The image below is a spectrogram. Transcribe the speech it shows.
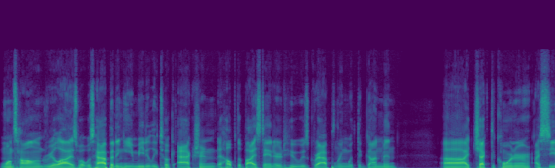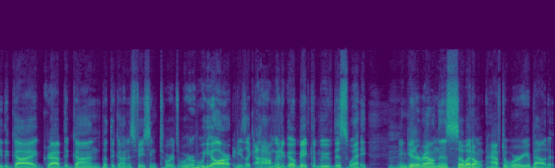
once Holland realized what was happening, he immediately took action to help the bystander who was grappling with the gunman. Uh, I check the corner. I see the guy grab the gun, but the gun is facing towards where we are, and he's like, ah, "I'm gonna go make the move this way and get around this, so I don't have to worry about it."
